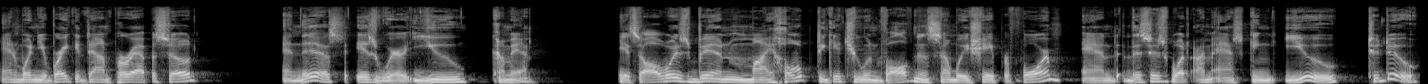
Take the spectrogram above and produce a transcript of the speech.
And when you break it down per episode, and this is where you come in. It's always been my hope to get you involved in some way, shape, or form. And this is what I'm asking you to do.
